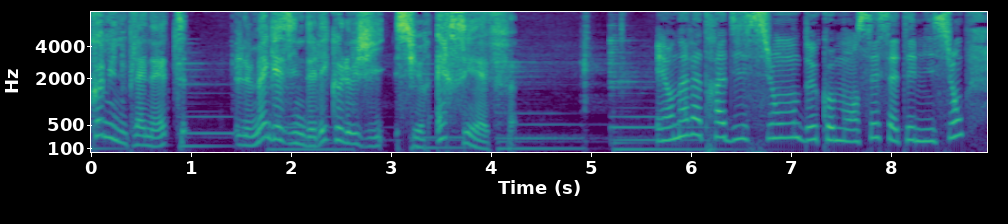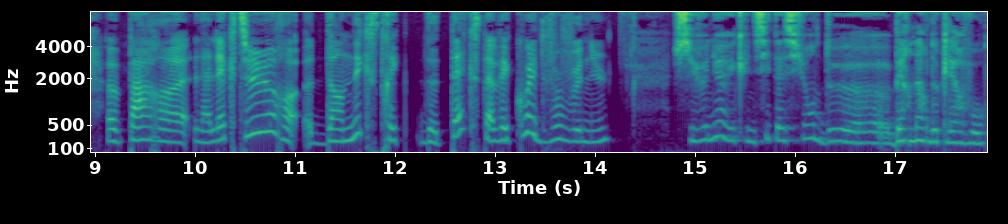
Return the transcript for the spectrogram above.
Comme une planète, le magazine de l'écologie sur RCF. Et on a la tradition de commencer cette émission euh, par euh, la lecture d'un extrait de texte. Avec quoi êtes-vous venu? Je suis venue avec une citation de euh, Bernard de Clairvaux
